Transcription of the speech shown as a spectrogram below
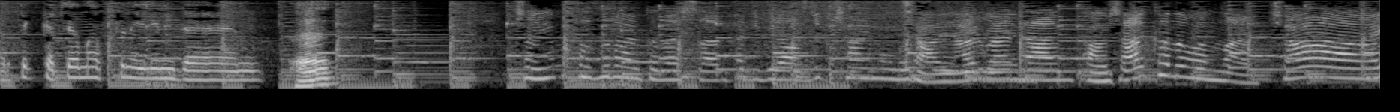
Artık kaçamazsın elimden. Çayımız hazır arkadaşlar. Hadi birazcık çay molası. Çaylar benden. Tavşan kanalından. Çay.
